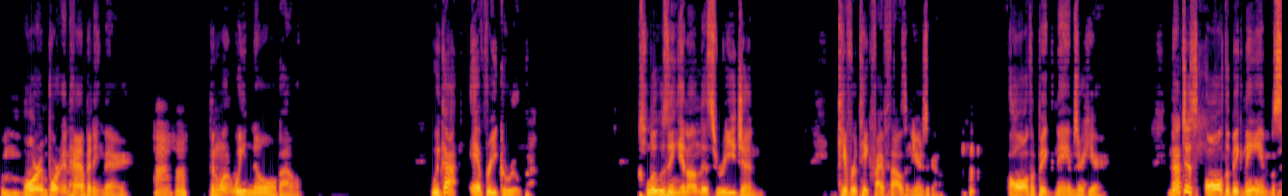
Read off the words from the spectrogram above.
more important happening there. Mm-hmm. than what we know about. We got every group closing in on this region, give or take 5,000 years ago. All the big names are here. Not just all the big names,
